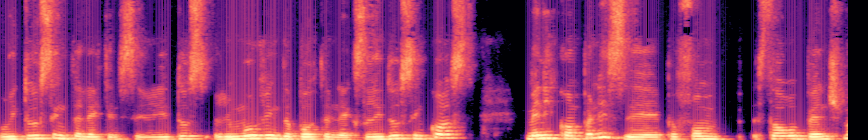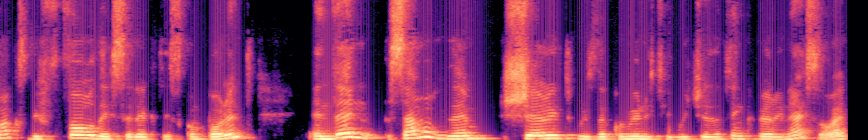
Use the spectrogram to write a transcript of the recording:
reducing the latency, reduce, removing the bottlenecks, reducing costs. Many companies uh, perform thorough benchmarks before they select this component and then some of them share it with the community, which is, I think, very nice. So I,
